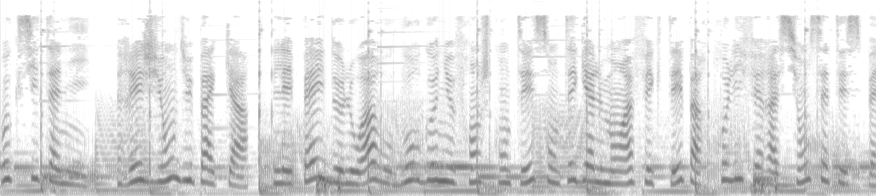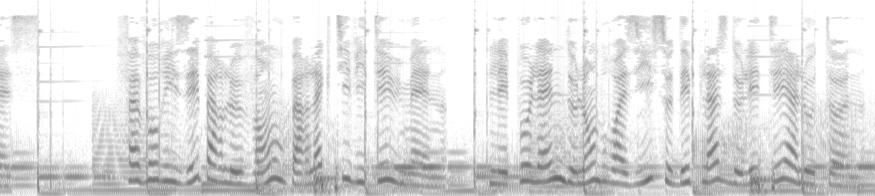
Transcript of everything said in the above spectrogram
Occitanie, région du PACA, les Pays de Loire ou Bourgogne-Franche-Comté sont également affectés par prolifération cette espèce. Favorisée par le vent ou par l'activité humaine. Les pollens de l'ambroisie se déplacent de l'été à l'automne.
